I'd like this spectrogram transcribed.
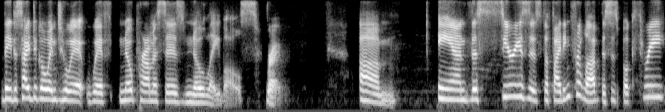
they decide to go into it with no promises, no labels. Right. Um, and the series is The Fighting for Love. This is book three.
